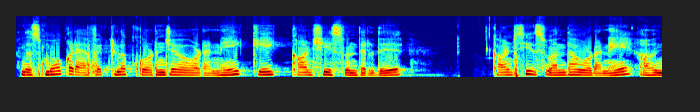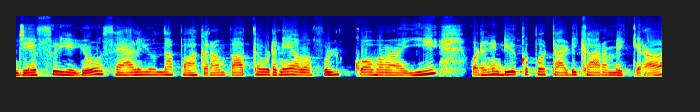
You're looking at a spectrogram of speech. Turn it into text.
அந்த ஸ்மோக்கோட எஃபெக்டெலாம் குறைஞ்ச உடனே கேக் கான்ஷியஸ் வந்துடுது கான்சியஸ் வந்த உடனே அவன் ஜெஃப்ரியையும் சேலையும் தான் பார்க்குறான். பார்த்த உடனே அவன் ஃபுல் கோபமாகி உடனே டியூக்கை போட்டு அடிக்க ஆரம்பிக்கிறான்.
